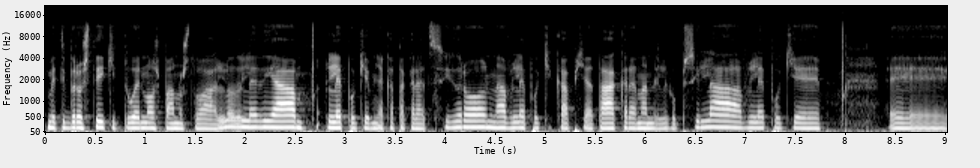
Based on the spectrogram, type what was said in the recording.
με την προσθήκη του ενός πάνω στο άλλο. Δηλαδή, α, βλέπω και μια κατακράτηση υγρών, να βλέπω και κάποια τα άκρα να είναι λίγο ψηλά, βλέπω και ε,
